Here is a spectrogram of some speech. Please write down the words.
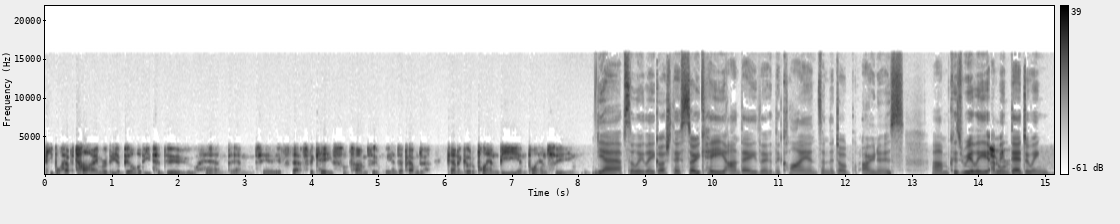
people have time or the ability to do, and and if that's the case, sometimes we end up having to kind of go to plan B and plan C. Yeah, absolutely. Gosh, they're so key, aren't they? The the clients and the dog owners, because um, really, sure. I mean, they're doing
